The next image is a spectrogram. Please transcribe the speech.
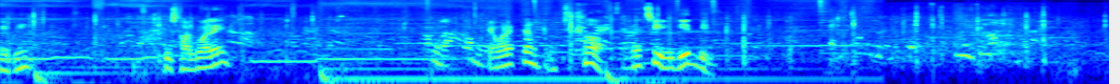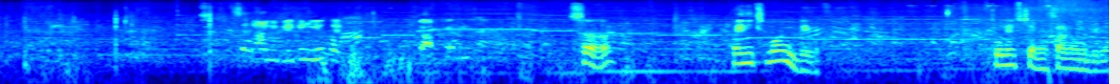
বেবি ঝলমলে। কেমন একটা উৎসব। হচ্ছে ঈদের দিন। So, এই it's মন্দির চলে এসছে না স্বর্ণ মন্দিরে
